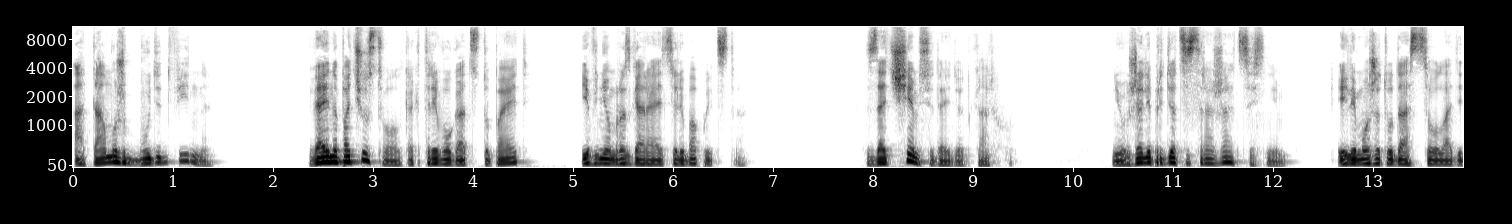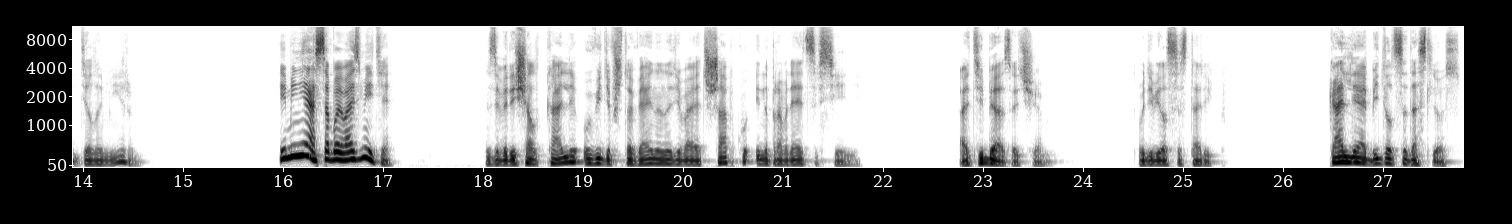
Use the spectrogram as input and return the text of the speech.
А там уж будет видно. Вяйна почувствовал, как тревога отступает, и в нем разгорается любопытство. Зачем сюда идет Карху? Неужели придется сражаться с ним? Или, может, удастся уладить дело миром? «И меня с собой возьмите!» Заверещал Калли, увидев, что Вяйна надевает шапку и направляется в сени. «А тебя зачем?» Удивился старик. Калли обиделся до слез.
